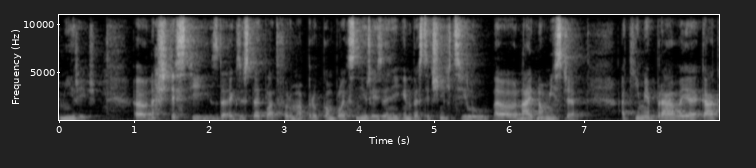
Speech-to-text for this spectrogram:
míříš. Eh, naštěstí zde existuje platforma pro komplexní řízení investičních cílů eh, na jednom místě a tím je právě KK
